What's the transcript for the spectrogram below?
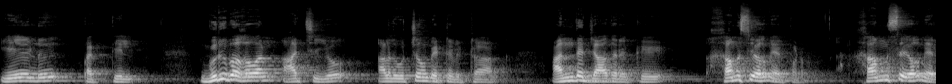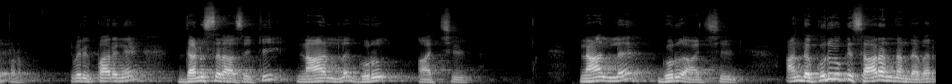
ஏழு பத்தில். குரு பகவான் ஆட்சியோ அல்லது உற்சவம் பெற்றுவிட்டால் அந்த ஜாதருக்கு ஹம்சயோகம் ஏற்படும். ஹம்சயோகம் ஏற்படும். இவருக்கு பாருங்கள் தனுசு ராசிக்கு நாலில் குரு ஆட்சி. நாலில் குரு ஆட்சி. அந்த குருவுக்கு சாரம் தந்தவர்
